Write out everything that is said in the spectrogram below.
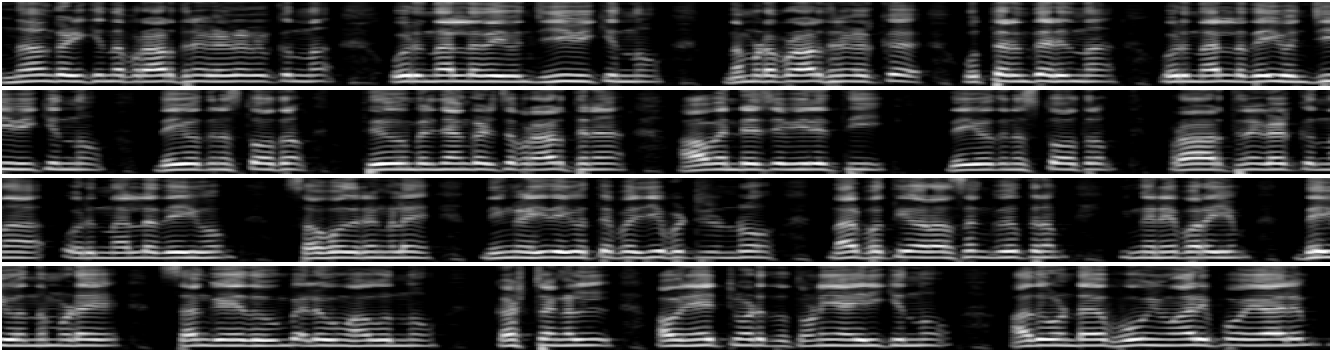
നാം കഴിക്കുന്ന പ്രാർത്ഥനകൾ കേൾക്കുന്ന ഒരു നല്ല ദൈവം ജീവിക്കുന്നു. നമ്മുടെ പ്രാർത്ഥനകൾക്ക് ഉത്തരം തരുന്ന ഒരു നല്ല ദൈവം ജീവിക്കുന്നു. ദൈവത്തിന് സ്തോത്രം. തിരുമുമ്പിൽ ഞാൻ കഴിച്ച പ്രാർത്ഥന അവന്റെ ചെവിയിലെത്തി. ദൈവത്തിന് സ്തോത്രം. പ്രാർത്ഥന കേൾക്കുന്ന ഒരു നല്ല ദൈവം. സഹോദരങ്ങളെ നിങ്ങൾ ഈ ദൈവത്തെ പരിചയപ്പെട്ടിട്ടുണ്ടോ? നാൽപ്പത്തിയാറാം സങ്കീർത്തനം ഇങ്ങനെ പറയും. ദൈവം നമ്മുടെ സങ്കേതവും ബലവുമാകുന്നു. കഷ്ടങ്ങളിൽ അവൻ ഏറ്റവും അടുത്ത തുണയായിരിക്കുന്നു. അതുകൊണ്ട് ഭൂമി മാറിപ്പോയാലും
